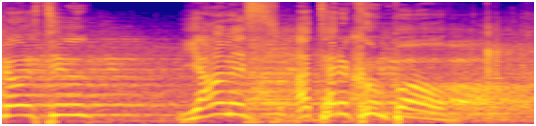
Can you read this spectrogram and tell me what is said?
goes to Giannis Antetokounmpo.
